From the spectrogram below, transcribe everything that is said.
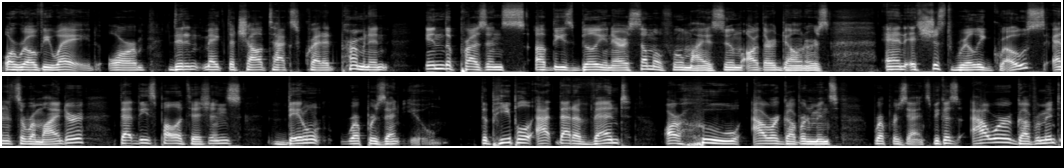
or Roe v. Wade, or didn't make the child tax credit permanent in the presence of these billionaires, some of whom I assume are their donors. And it's just really gross. And it's a reminder that these politicians, they don't represent you. The people at that event are who our governments represents because our government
